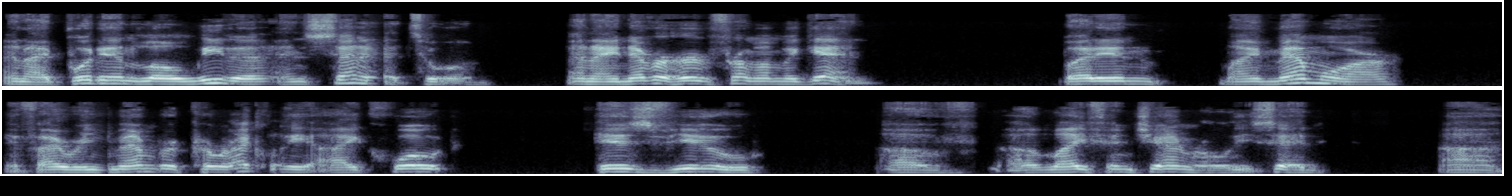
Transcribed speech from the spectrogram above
And I put in Lolita and sent it to him. And I never heard from him again. But in my memoir, if I remember correctly, I quote his view of uh, life in general. He said, uh,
